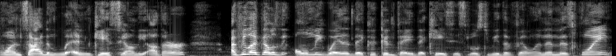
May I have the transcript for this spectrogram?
one side and, and casey on the other i feel like that was the only way that they could convey that casey's supposed to be the villain in this point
